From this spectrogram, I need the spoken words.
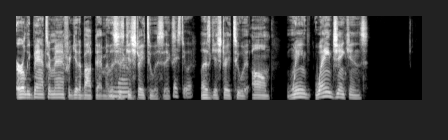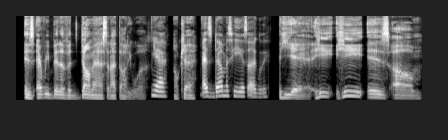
early banter, man. Forget about that, man. Let's just get straight to it. 6 Let's do it. Let's get straight to it. Um, Wayne Wayne Jenkins is every bit of a dumbass that I thought he was. Yeah, Okay. as dumb as he is ugly. Yeah, he he is um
